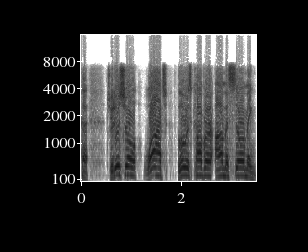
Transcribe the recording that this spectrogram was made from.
Judicial Watch blew his cover, I'm assuming.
